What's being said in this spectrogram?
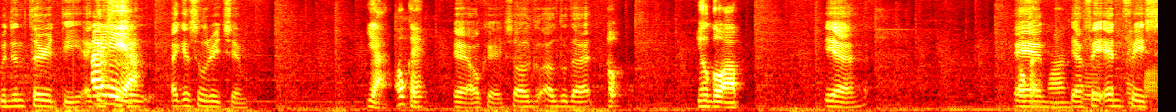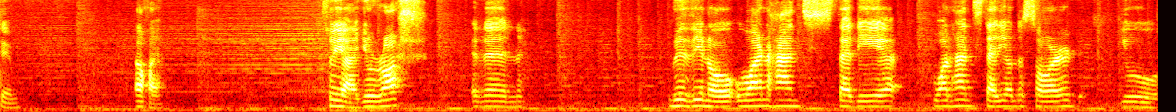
within thirty, I can Ah, yeah, still yeah. I can still reach him. Yeah, okay. Yeah. Okay. So I'll go- I'll do that. So you'll go up. Yeah. Okay, And one, yeah, two, and three, face four. him. Okay. So yeah, you rush and then with you know one hand steady one hand steady on the sword, you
